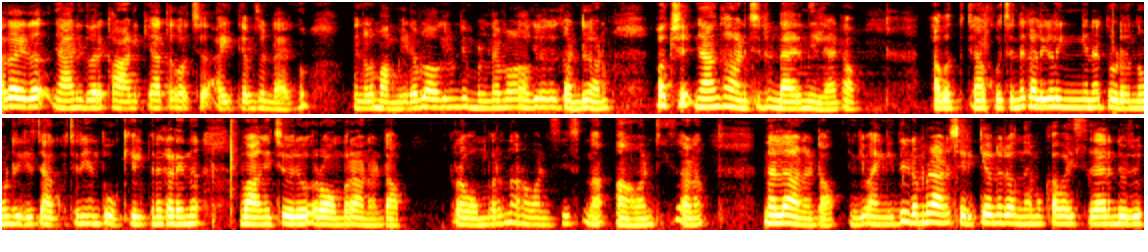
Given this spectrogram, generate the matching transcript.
അതായത് ഞാൻ ഇതുവരെ കാണിക്കാത്ത കുറച്ച് ഐറ്റംസ് ഉണ്ടായിരുന്നു. നിങ്ങൾ മമ്മിയുടെ വ്ളോഗിലും ഡിമ്പിളിന്റെ വ്ളോഗിലൊക്കെ കണ്ടു കാണും. പക്ഷെ ഞാൻ കാണിച്ചിട്ടുണ്ടായിരുന്നില്ല കേട്ടോ. അപ്പോൾ ചാക്കോച്ചന്റെ കളികൾ ഇങ്ങനെ തുടർന്നുകൊണ്ടിരിക്കുന്നത് ചാക്കോച്ചന് ഞാൻ തൂക്കി വിൽപ്പന കടയിൽ നിന്ന് വാങ്ങിച്ച ഒരു റോംബറാണ് കേട്ടോ. റോംബർ എന്നാണോ? വൺ സീസ് ആ വൺ സീസ് ആണ്. നല്ലതാണ് കേട്ടോ. എനിക്ക് ഭയങ്കര ഇത് ഇടുമ്പോഴാണ് ശരിക്കും അവനൊരു ഒന്നേ മുക്കാൽ വയസ്സുകാരന്റെ ഒരു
